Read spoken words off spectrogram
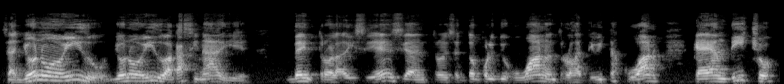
sea, yo no he oído, yo no he oído a casi nadie dentro de la disidencia, dentro del sector político cubano, dentro de los activistas cubanos, que hayan dicho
